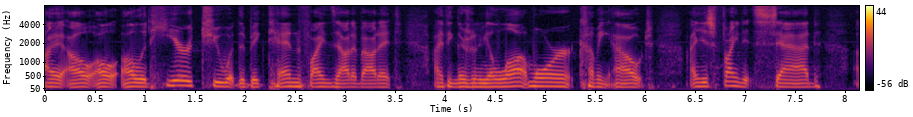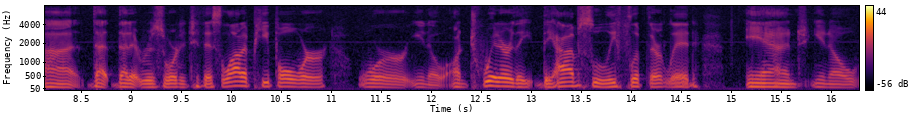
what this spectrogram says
I, will I'll, I'll adhere to what the Big Ten finds out about it. I think there's going to be a lot more coming out. I just find it sad uh, that that it resorted to this. A lot of people were were you know on Twitter. They they absolutely flipped their lid, and you know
